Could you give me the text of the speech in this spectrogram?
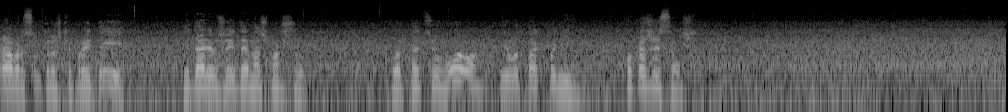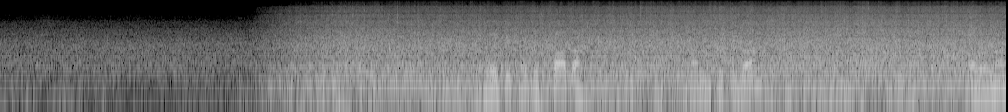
траверсом трошки пройти і, і далі вже йде наш маршрут. От на цю гору і от так по ній. Покажи, Саш. Витік водоспада. Нам іти туди. Але нам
